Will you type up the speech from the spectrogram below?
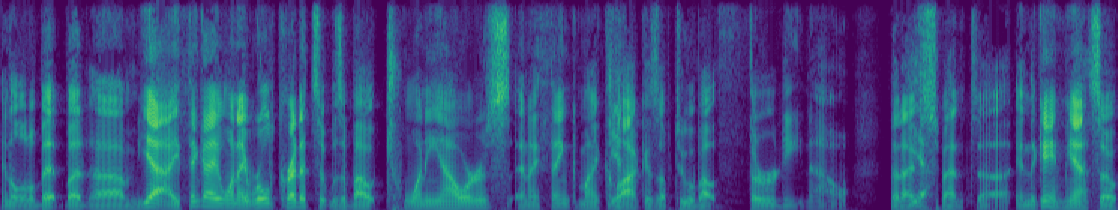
in a little bit. But um, yeah, I think I when I rolled credits, it was about 20 hours, and I think my clock is up to about 30 now that I've Yeah. spent uh, in the game. Yeah, so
